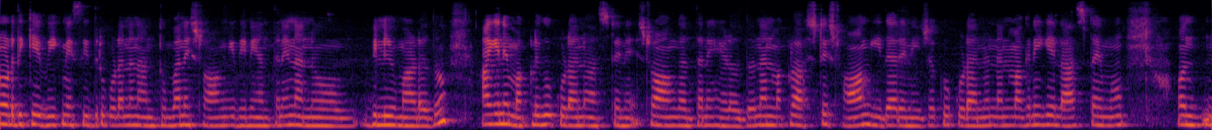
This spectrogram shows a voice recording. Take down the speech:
ನೋಡೋದಕ್ಕೆ ವೀಕ್ನೆಸ್ ಇದ್ದರೂ ಕೂಡ ನಾನು ತುಂಬಾ ಸ್ಟ್ರಾಂಗ್ ಇದ್ದೀನಿ ಅಂತಲೇ ನಾನು ಬಿಲೀವ್ ಮಾಡೋದು. ಹಾಗೆಯೇ ಮಕ್ಕಳಿಗೂ ಕೂಡ ಅಷ್ಟೇ ಸ್ಟ್ರಾಂಗ್ ಅಂತಲೇ ಹೇಳೋದು. ನನ್ನ ಮಕ್ಕಳು ಅಷ್ಟೇ ಸ್ಟ್ರಾಂಗ್ ಇದ್ದಾರೆ ನಿಜಕ್ಕೂ ಕೂಡ ನನ್ನ ಮಗನಿಗೆ ಲಾಸ್ಟ್ ಟೈಮು ಒಂದು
